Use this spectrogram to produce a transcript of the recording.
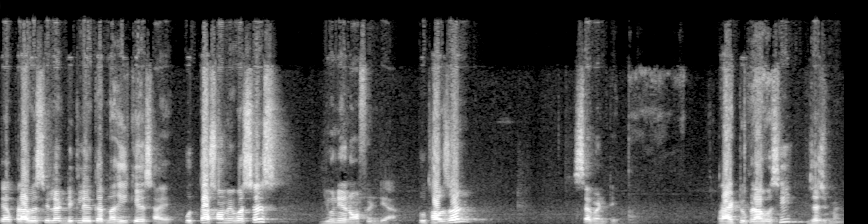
त्या प्रायव्हसीला डिक्लेअर करणार ही केस आहे. Puttaswamy versus union of India two thousand seventeen right to privacy judgment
